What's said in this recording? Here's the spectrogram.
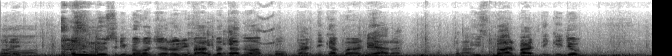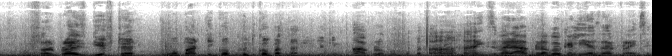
तो दूसरी बहुत ज़रूरी बात बता दूँ आपको। भारती का बर्थडे आ रहा है। तो हाँ। इस बार भारती की जो सरप्राइज़ गिफ्ट है वो भारती को खुद को पता है। आप लोगों को पता हाँ, इस बार आप लोगों के लिए सरप्राइज़ है।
